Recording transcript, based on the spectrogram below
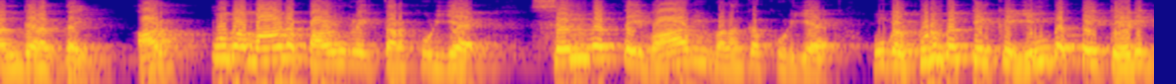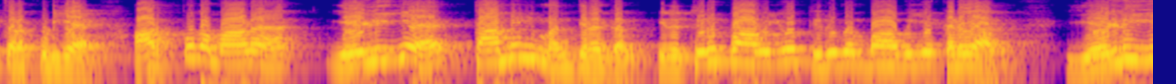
மந்திரத்தை அற்புதமான பலன்களை தரக்கூடிய செல்வத்தை வாரி வழங்கக்கூடிய உங்கள் குடும்பத்திற்கு இன்பத்தை தேடித்தரக்கூடிய அற்புதமான எளிய தமிழ் மந்திரங்கள். இது திருப்பாவையோ திருவெம்பாவையோ கிடையாது. எளிய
